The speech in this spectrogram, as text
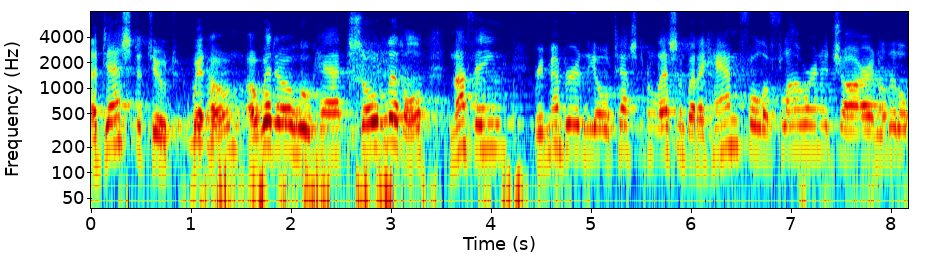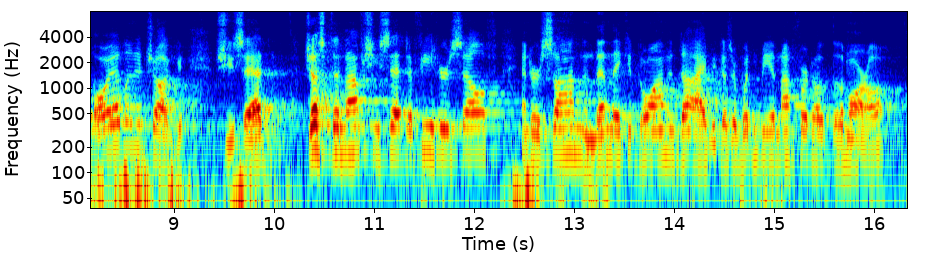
a destitute widow, a widow who had so little, nothing, remember in the Old Testament lesson, but a handful of flour in a jar and a little oil in a jug, she said. Just enough, she said, to feed herself and her son, and then they could go on and die because there wouldn't be enough for the morrow.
